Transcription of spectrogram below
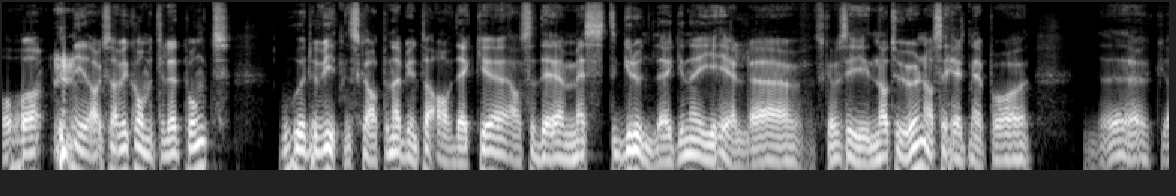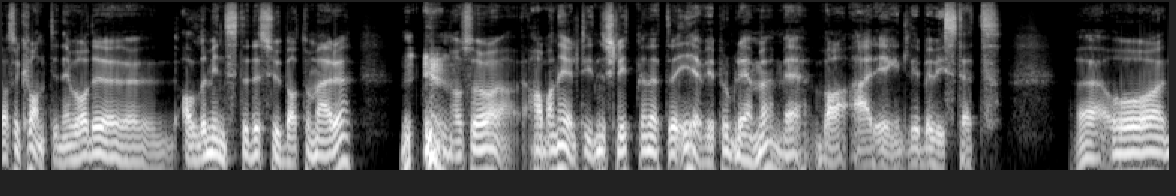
Og i dag så har vi kommet til et punkt hvor vitenskapen har begynt å avdekke altså det mest grunnleggende i hele skal vi si, naturen, altså helt ned på altså kvantenivå, det aller minste, det subatomære. Og så har man hele tiden slitt med dette evige problemet med hva er egentlig bevissthet. Eh, og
